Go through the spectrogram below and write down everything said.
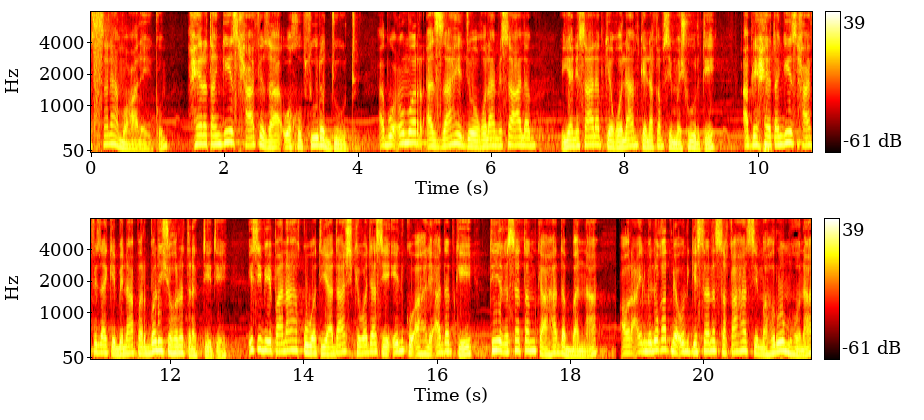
السلام علیکم حیرت انگیز حافظہ و خوبصورت جھوٹ أبو عمر الزاہد جو غلام ثعلب یعنی ثعلب کے غلام کے لقب سے مشہور تھے اپنی حیرت انگیز حافظہ کے بنا پر بڑی شہرت رکھتی تھی اسی بے پناہ قوت یاداشت کی وجہ سے ان کو اہل ادب کی تیغ ستم کا ہدف بننا اور علم لغت میں ان کی صنعت ثقافت سے محروم ہونا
